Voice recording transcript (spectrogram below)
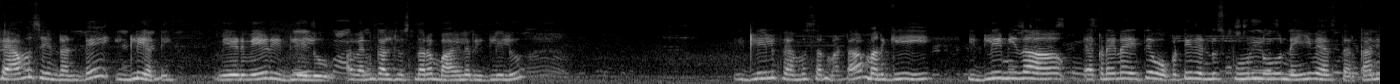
ఫేమస్ ఏంటంటే ఇడ్లీ అండి. వేడి వేడి ఇడ్లీలు. వెనకాల చూస్తున్నారా? బాయిలర్ ఇడ్లీలు. ఇడ్లీలు ఫేమస్ అనమాట మనకి ఇడ్లీ మీద ఎక్కడైనా అయితే ఒకటి రెండు స్పూన్లు నెయ్యి వేస్తారు. కానీ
